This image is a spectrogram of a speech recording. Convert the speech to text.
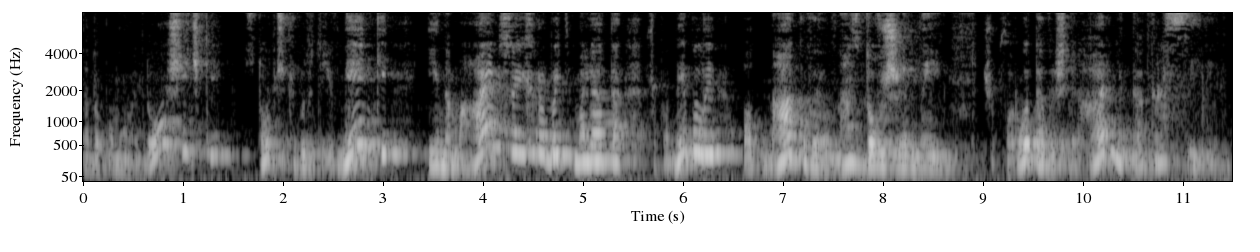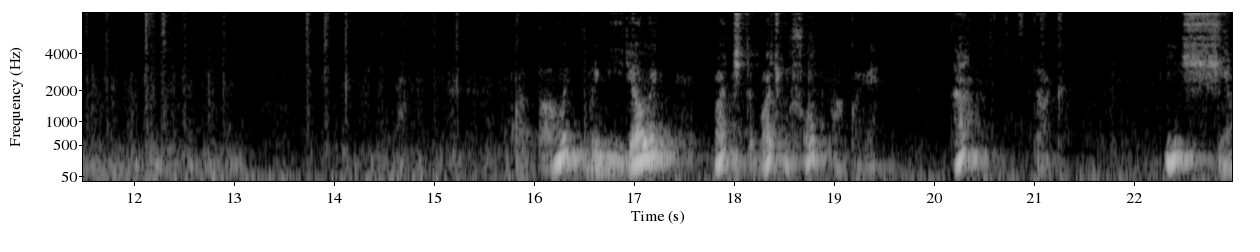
За допомогою дощечки стовпчики будуть рівненькі і намагаємося їх робити малята, щоб вони були однакової у нас довжини, щоб ворота вийшли гарні та красиві. Катали, приміряли. Бачите, бачимо, що однакові. Так? Так. І ще.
